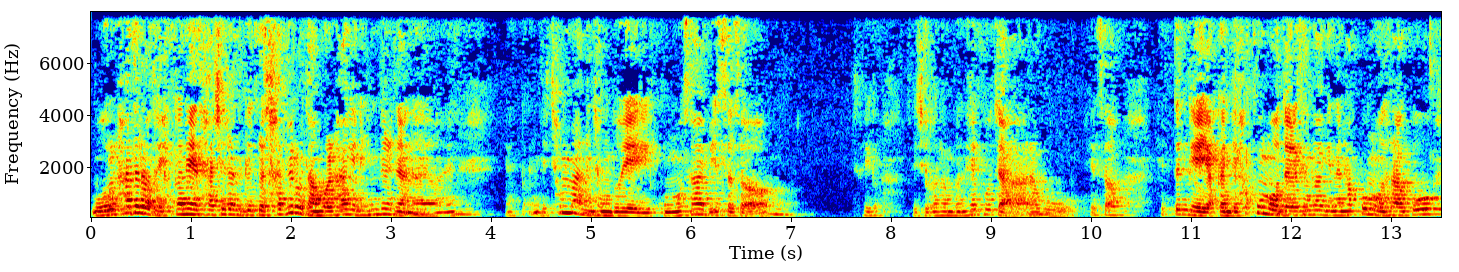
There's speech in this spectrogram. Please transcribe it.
뭘 하더라도 약간의 사실은 그 사비로 다 뭘 하기는 힘들잖아요. 약간 이제 천만 원 정도의 이 공모 사업이 있어서 저희가 저걸 한번 해보자라고 해서 했던 게 약간 이제 학부모들 생각에는 학부모들하고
